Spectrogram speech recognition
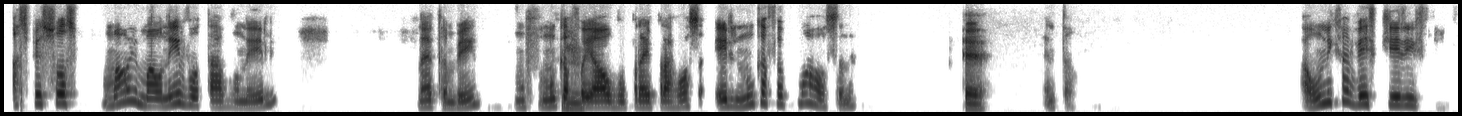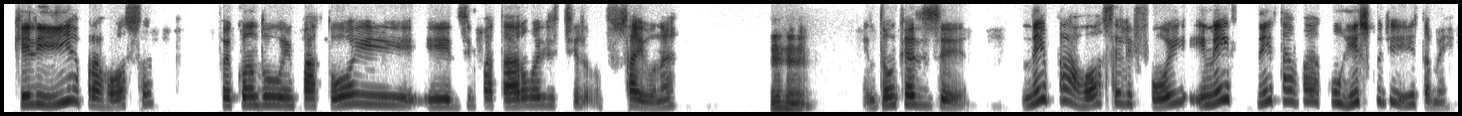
As pessoas mal e mal nem votavam nele, né, também. Nunca foi alvo para ir para a roça. Ele nunca foi para uma roça, né? É. Então. A única vez que ele, que ele ia para a roça foi quando empatou e, e desempataram, ele tirou, saiu, né? Uhum. Então, quer dizer, nem para a roça ele foi e nem nem estava com risco de ir também.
